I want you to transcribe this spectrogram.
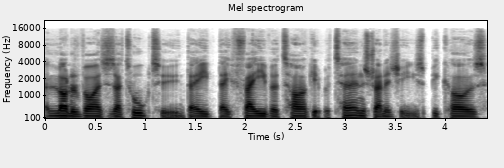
a lot of advisors I talk to, they, they favour target return strategies because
